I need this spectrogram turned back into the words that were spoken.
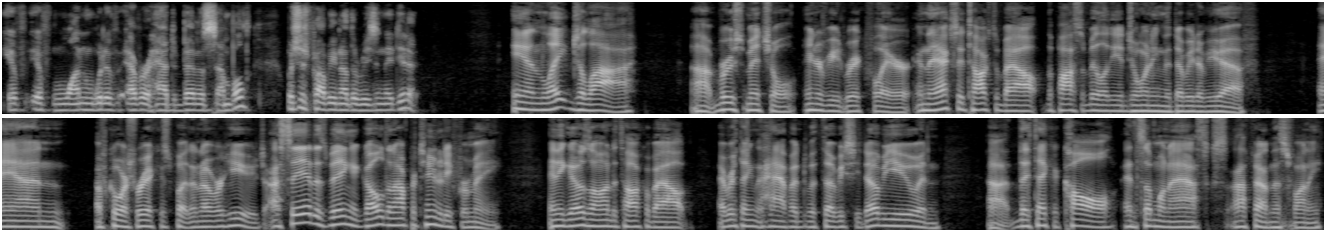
if if one would have ever had to been assembled, which is probably another reason they did it. In late July, uh, Bruce Mitchell interviewed Ric Flair, and they actually talked about the possibility of joining the WWF. And of course, Ric is putting it over huge. I see it as being a golden opportunity for me. And he goes on to talk about everything that happened with WCW. And uh, they take a call, and someone asks, I found this funny.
